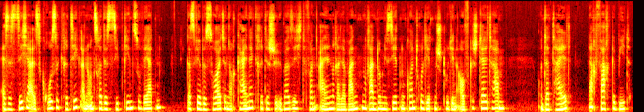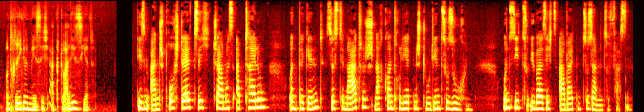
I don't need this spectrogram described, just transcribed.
es ist sicher als große Kritik an unserer Disziplin zu werten, dass wir bis heute noch keine kritische Übersicht von allen relevanten randomisierten kontrollierten Studien aufgestellt haben, unterteilt nach Fachgebiet und regelmäßig aktualisiert. Diesem Anspruch stellt sich Chalmers Abteilung und beginnt systematisch nach kontrollierten Studien zu suchen und sie zu Übersichtsarbeiten zusammenzufassen.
